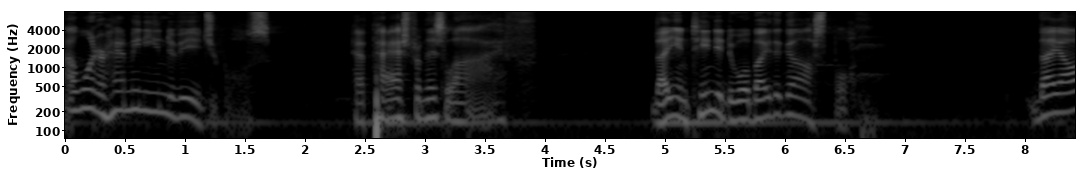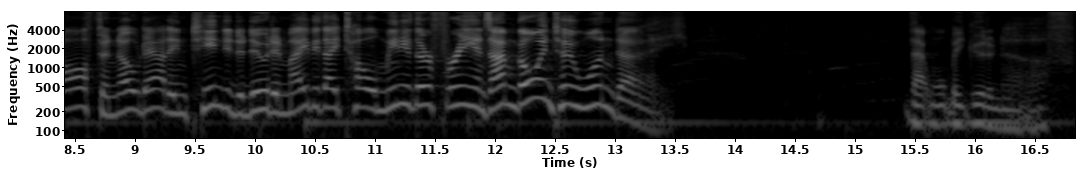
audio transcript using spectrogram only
I wonder how many individuals have passed from this life. They intended to obey the gospel. They often, no doubt, intended to do it, and maybe they told many of their friends, I'm going to one day. That won't be good enough.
